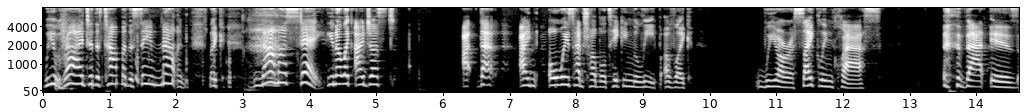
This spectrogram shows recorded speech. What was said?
We ride to the top of the same mountain. Like, namaste. You know, like I just I, that I always had trouble taking the leap of like, we are a cycling class that is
